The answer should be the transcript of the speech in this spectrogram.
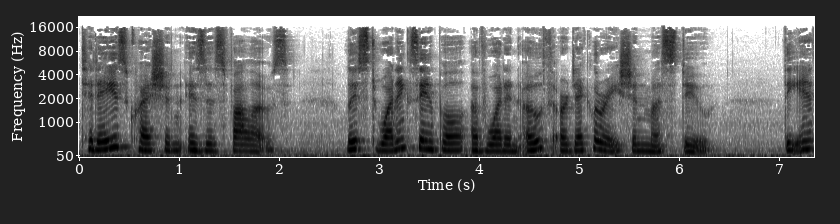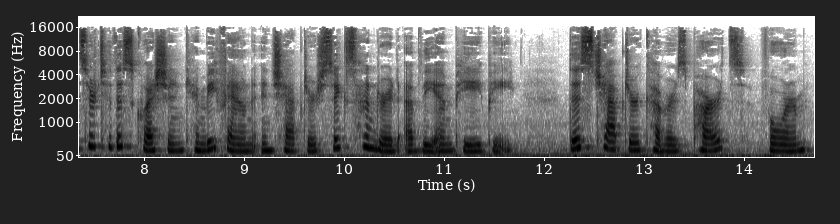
Today's question is as follows. List one example of what an oath or declaration must do. The answer to this question can be found in chapter 600 of the MPEP. This chapter covers parts, form,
